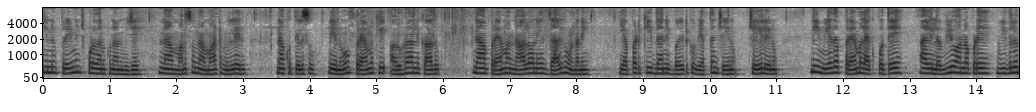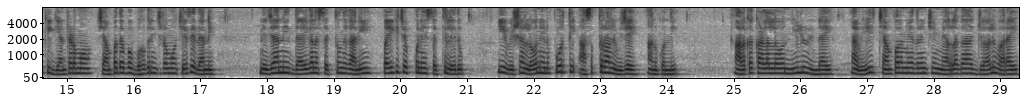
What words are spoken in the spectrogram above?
నిన్ను ప్రేమించకూడదనుకున్నాను విజయ్. నా మనసు నా మాట వినలేదు. నాకు తెలుసు నేను ప్రేమకి అర్హురాల్ని కాదు. నా ప్రేమ నాలోనే దాగి ఉండని. ఎప్పటికీ దాన్ని బయటకు వ్యక్తం చేయను చేయలేను. నీ మీద ప్రేమ లేకపోతే ఐ లవ్ యూ అన్నప్పుడే వీధిలోకి గెంటడమో చెంపదెబ్బ బహుకరించడమో చేసేదాన్ని. నిజాన్ని దయగల శక్తి ఉంది కానీ పైకి చెప్పుకునే శక్తి లేదు. ఈ విషయంలో నేను పూర్తి అసక్తురాలు విజయ్ అనుకుంది. అలక కళ్ళల్లో నీళ్ళు నిండాయి. అవి చెంపల మీద నుంచి మెల్లగా జాలు వారాయి.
